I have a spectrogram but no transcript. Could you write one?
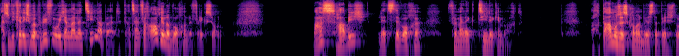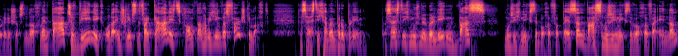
Also wie kann ich überprüfen, wo ich an meinen Zielen arbeite? Ganz einfach auch in der Wochenreflexion. Was habe ich letzte Woche für meine Ziele gemacht? Auch da muss es kommen wie aus der Pistole geschossen. Und auch wenn da zu wenig oder im schlimmsten Fall gar nichts kommt, dann habe ich irgendwas falsch gemacht. Das heißt, ich habe ein Problem. Das heißt, ich muss mir überlegen, was muss ich nächste Woche verbessern, was muss ich nächste Woche verändern,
